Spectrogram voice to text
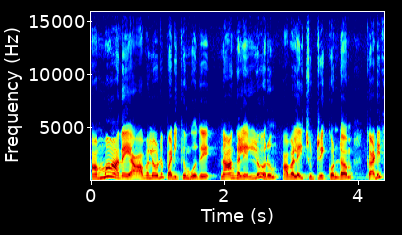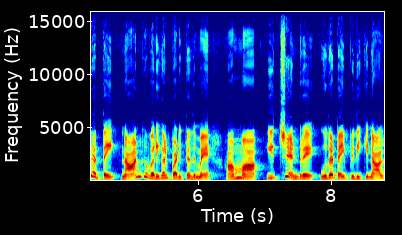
அம்மா அதை ஆவலோடு படிக்கும்போது நாங்கள் எல்லோரும் அவளை சுற்றி கொண்டோம். கடிதத்தை நான்கு வரிகள் படித்ததுமே அம்மா இச்சென்று உதட்டை பிதுக்கினாள்.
